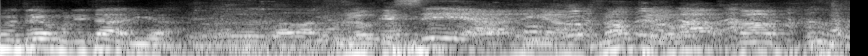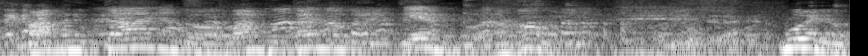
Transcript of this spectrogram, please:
Una entrega monetaria. lo que sea, digamos, ¿no? Pero va, va, va mutando, va mutando con el tiempo, ¿no? Bueno,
